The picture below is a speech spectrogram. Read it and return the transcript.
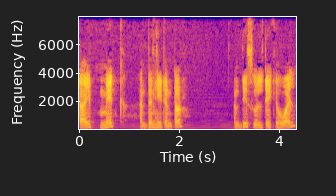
type make and then hit enter. And this will take a while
